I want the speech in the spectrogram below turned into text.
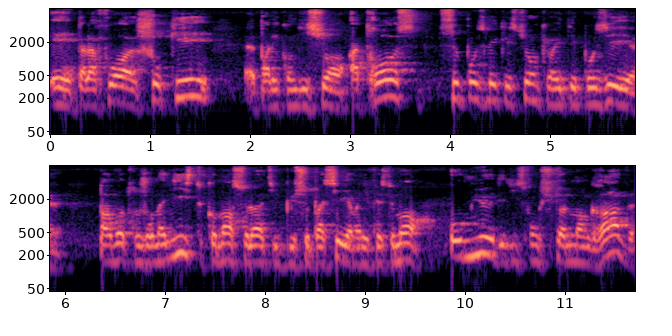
est à la fois choqué par les conditions atroces, se posent les questions qui ont été posées euh, par votre journaliste. Comment cela a-t-il pu se passer? Il y a manifestement au mieux des dysfonctionnements graves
